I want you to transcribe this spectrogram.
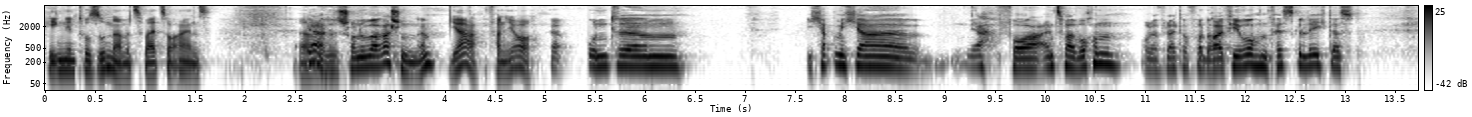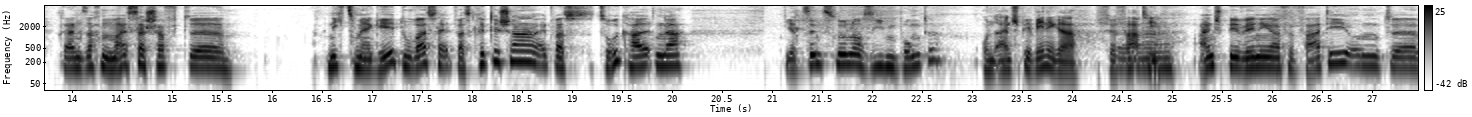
gegen den Tosunder mit 2 zu 1. Ähm, ja, das ist schon überraschend, ne? Ja, fand ich auch. Ja. Und ähm, ich habe mich ja, ja vor ein, zwei Wochen oder vielleicht auch vor drei, vier Wochen festgelegt, dass da in Sachen Meisterschaft äh, nichts mehr geht. Du warst ja etwas kritischer, etwas zurückhaltender. Jetzt sind es nur noch sieben Punkte. Und ein Spiel weniger für Fatih. Äh, ein Spiel weniger für Fatih und äh,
